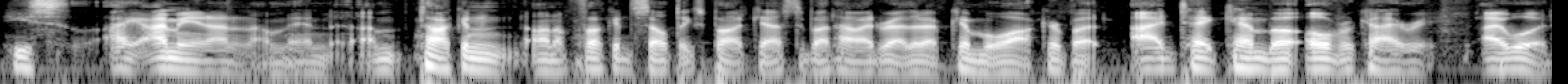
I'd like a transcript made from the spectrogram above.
he's. I, I mean, I don't know, man. I'm talking on a fucking Celtics podcast about how I'd rather have Kemba Walker, but I'd take Kemba over Kyrie. I would.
